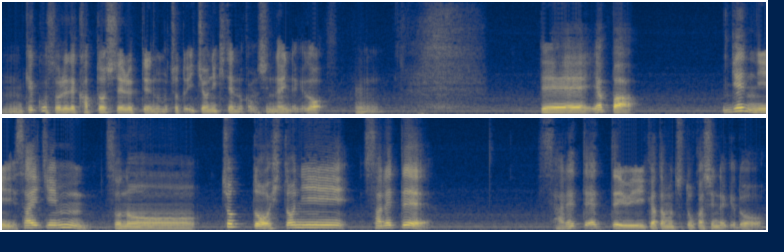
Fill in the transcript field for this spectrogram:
うん、結構それで葛藤してるっていうのもちょっと胃腸に来てんのかもしれないんだけど、うん。で、やっぱ、現に最近、その、ちょっと人にされて、されてっていう言い方もちょっとおかしいんだけど、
